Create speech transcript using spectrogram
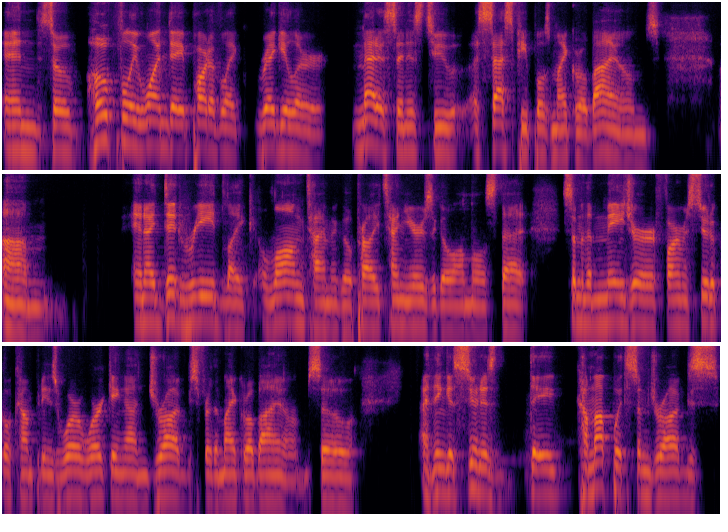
And so hopefully one day part of like regular medicine is to assess people's microbiomes. Um, and I did read like a long time ago, probably 10 years ago almost, that some of the major pharmaceutical companies were working on drugs for the microbiome. So I think as soon as they come up with some drugs,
